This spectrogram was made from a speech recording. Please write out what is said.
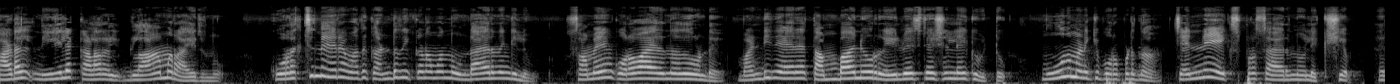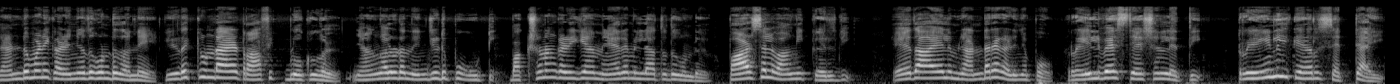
കടൽ നീല കളറിൽ ഗ്ലാമർ ആയിരുന്നു. കുറച്ചു നേരം അത് കണ്ടു നിൽക്കണമെന്നുണ്ടായിരുന്നെങ്കിലും സമയം കുറവായിരുന്നതുകൊണ്ട് വണ്ടി നേരെ തമ്പാനൂർ റെയിൽവേ സ്റ്റേഷനിലേക്ക് വിട്ടു. മൂന്ന് മണിക്ക് പുറപ്പെടുന്ന ചെന്നൈ എക്സ്പ്രസ് ആയിരുന്നു ലക്ഷ്യം. രണ്ടു മണി കഴിഞ്ഞതുകൊണ്ട് തന്നെ ഇടയ്ക്കുണ്ടായ ട്രാഫിക് ബ്ലോക്കുകൾ ഞങ്ങളുടെ നെഞ്ചിടിപ്പ് കൂട്ടി. ഭക്ഷണം കഴിക്കാൻ നേരമില്ലാത്തതുകൊണ്ട് പാഴ്സൽ വാങ്ങി കരുതി. ഏതായാലും രണ്ടര കഴിഞ്ഞപ്പോൾ റെയിൽവേ സ്റ്റേഷനിലെത്തി. ട്രെയിനിൽ കയറി സെറ്റായി.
